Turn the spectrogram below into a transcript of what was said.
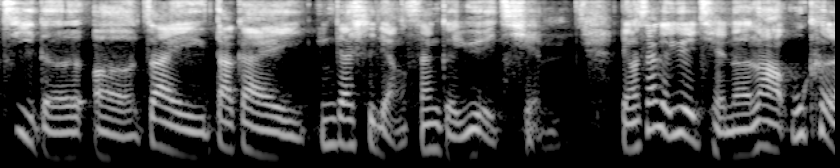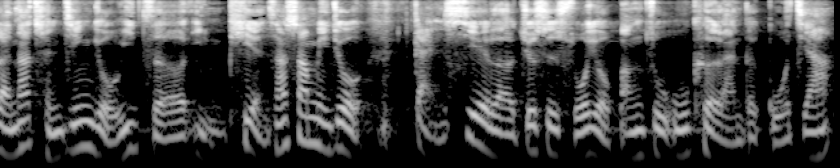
记得，呃，在大概应该是两三个月前，两三个月前呢，那乌克兰它曾经有一则影片，它上面就感谢了就是所有帮助乌克兰的国家。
